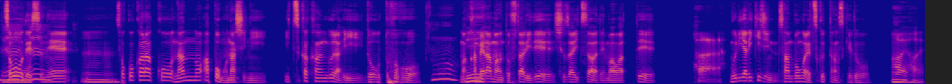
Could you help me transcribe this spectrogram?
うんそうですね。うん。そこからこう、何のアポもなしに、5日間ぐらい同等を、うんまあ、ええカメラマンと2人で取材ツアーで回って、は無理やり記事3本ぐらい作ったんですけど、い。はいはい。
